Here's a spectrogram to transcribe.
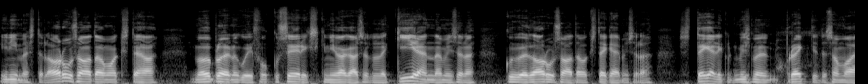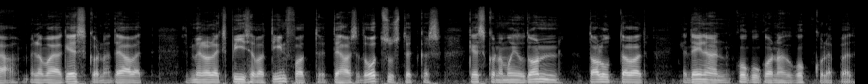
inimestele arusaadavamaks teha, me võib-olla nagu ei fokusseerikski nii väga sellele kiirendamisele, kuivõrd arusaadavaks tegemisele. sest tegelikult mis meil projektides on vaja, meil on vaja keskkonnateavet, et meil oleks piisavalt infot, et teha seda otsust, et kas keskkonnamõjud on talutavad ja teine on kogukonnaga kokkulepped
